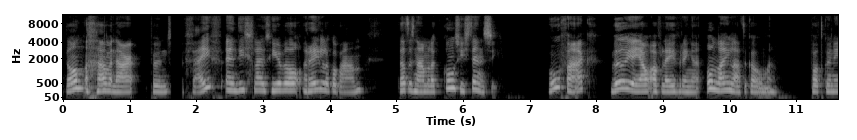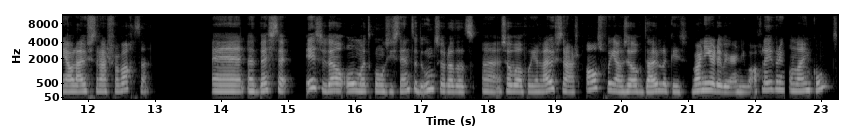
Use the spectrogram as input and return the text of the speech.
dan gaan we naar punt 5 en die sluit hier wel redelijk op aan. Dat is namelijk consistentie. Hoe vaak wil je jouw afleveringen online laten komen? Wat kunnen jouw luisteraars verwachten? En het beste is wel om het consistent te doen, zodat het uh, zowel voor je luisteraars als voor jouzelf duidelijk is wanneer er weer een nieuwe aflevering online komt.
